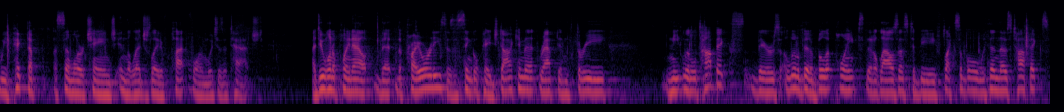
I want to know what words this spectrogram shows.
We picked up a similar change in the legislative platform, which is attached. I do want to point out that the priorities is a single-page document wrapped in three neat little topics. There's a little bit of bullet points that allows us to be flexible within those topics.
